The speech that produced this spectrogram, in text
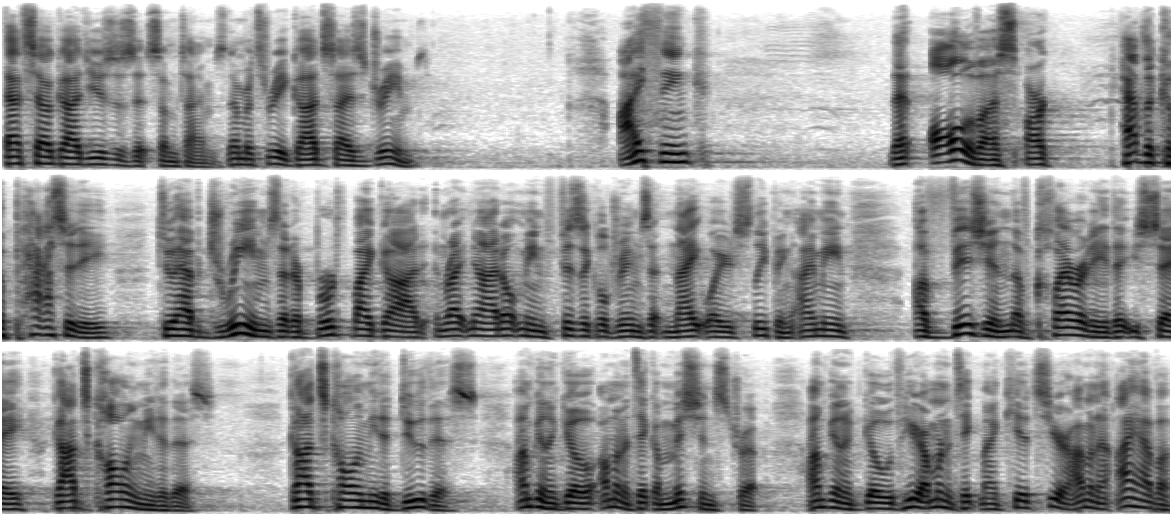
That's how God uses it sometimes. Number three, God sized dreams. I think that all of us are, have the capacity to have dreams that are birthed by God. And right now, I don't mean physical dreams at night while you're sleeping, I mean a vision of clarity that you say, God's calling me to this. God's calling me to do this. I'm going to go, I'm going to take a missions trip. I'm going to go here. I'm going to take my kids here. I'm going to, I have a,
